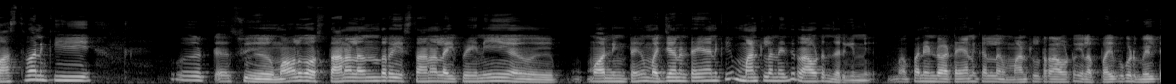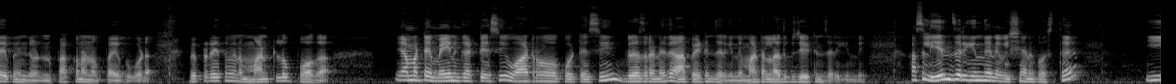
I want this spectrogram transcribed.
వాస్తవానికి మామూలుగా స్థానాలందరూ ఈ స్థానాలు అయిపోయినాయి మార్నింగ్ టైం మధ్యాహ్నం టయానికి మంటలు అనేది రావడం జరిగింది పన్నెండు ఆ టయానికల్లా మంటలు రావడం ఇలా పైపు కూడా మెల్ట్ అయిపోయింది చూడండి పక్కన ఉన్న పైపు కూడా. విపరీతమైన మంటలు పోగా. ఏమంటే మెయిన్ కట్టేసి వాటర్ కొట్టేసి గ్రేజర్ అనేది ఆపేయటం జరిగింది మంటలను అదుపు చేయటం జరిగింది. అసలు ఏం జరిగింది అనే విషయానికి వస్తే ఈ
